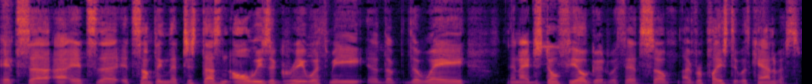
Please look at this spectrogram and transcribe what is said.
it's uh, uh, it's it's something that just doesn't always agree with me the the way and I just don't feel good with it. So I've replaced it with cannabis.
